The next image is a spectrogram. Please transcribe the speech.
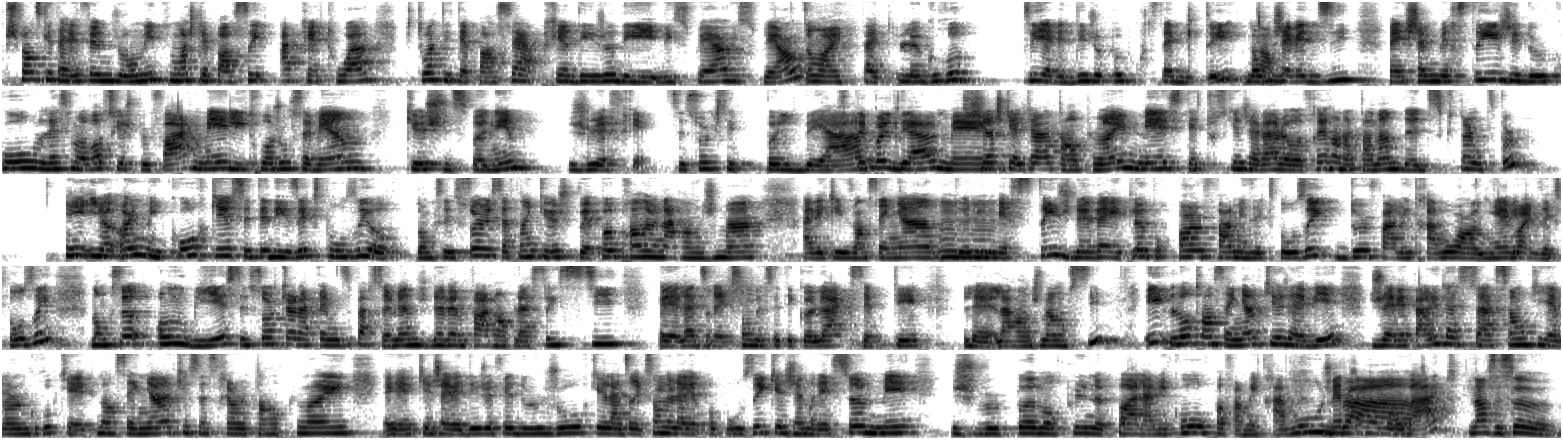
Puis je pense que tu avais fait une journée, puis moi, j'étais passée après toi, puis toi, tu étais passée après déjà des, des suppléants, des suppléantes. Ouais. Fait que le groupe, il y avait déjà pas beaucoup de stabilité. Donc, j'avais dit, ben, je suis à l'université, j'ai deux cours, laisse-moi voir ce que je peux faire, mais les trois jours semaine que je suis disponible, je le ferai. C'est sûr que c'est pas l'idéal. C'était pas l'idéal, mais. Je cherche quelqu'un à temps plein, mais c'était tout ce que j'avais à leur offrir en attendant de discuter un petit peu. Et il y a un de mes cours que c'était des exposés oraux. Donc, c'est sûr et certain que je pouvais pas prendre un arrangement avec les enseignants de Mhm. l'université. Je devais être là pour, un, faire mes exposés, deux, faire les travaux en lien avec Ouais. les exposés. Donc, ça, on oubliait. C'est sûr qu'un après-midi par semaine, je devais me faire remplacer si euh, la direction de cette école-là acceptait l'arrangement aussi. Et l'autre enseignant que j'avais, je lui avais parlé de la situation, qu'il y avait un groupe qui avait plus d'enseignants, que ce serait un temps plein, euh, que j'avais déjà fait deux jours, que la direction me l'avait proposé, que j'aimerais ça, mais je veux pas non plus ne pas aller à mes cours, pas faire mes travaux, je Mettre veux avoir en- mon bac. Non, c'est ça.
